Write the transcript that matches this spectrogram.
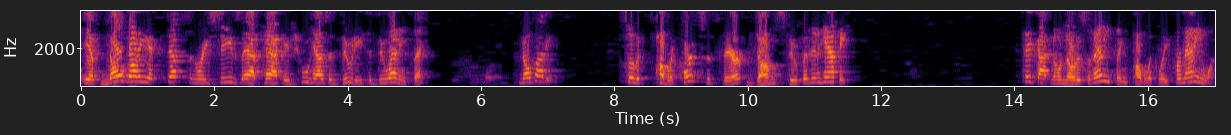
If nobody accepts and receives that package, who has a duty to do anything? Nobody. So the public court sits there, dumb, stupid, and happy. They've got no notice of anything publicly from anyone.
